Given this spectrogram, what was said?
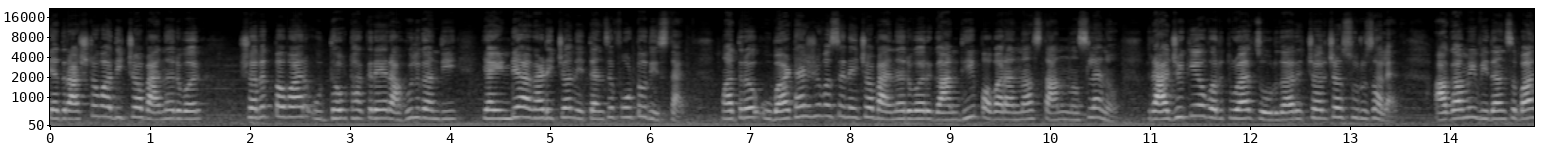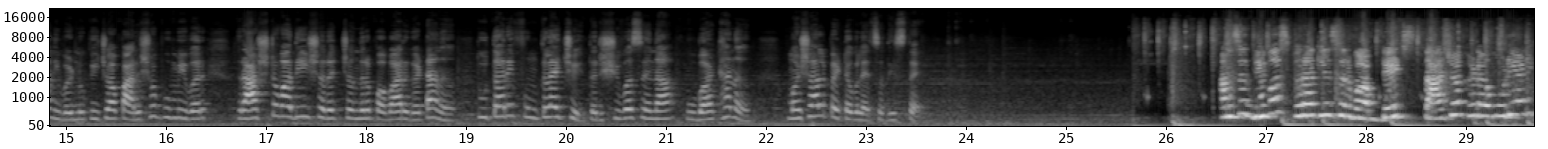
यात राष्ट्रवादीच्या बॅनरवर शरद पवार उद्धव ठाकरे राहुल गांधी या इंडिया आघाडीच्या नेत्यांचे फोटो दिसत आहेत मात्र उभाठा शिवसेनेच्या बॅनरवर गांधी पवारांना स्थान नसल्यानं राजकीय वर्तुळात जोरदार चर्चा सुरू झाल्यात. आगामी विधानसभा निवडणुकीच्या पार्श्वभूमीवर राष्ट्रवादी शरदचंद्र पवार गटानं तुतारी फुंकल्याची तर शिवसेना उभाठ्यानं मशाल पेटवल्याचं दिसतंय. आमचे दिवसभरातले सर्व अपडेट्स ताज्या घडामोडी आणि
